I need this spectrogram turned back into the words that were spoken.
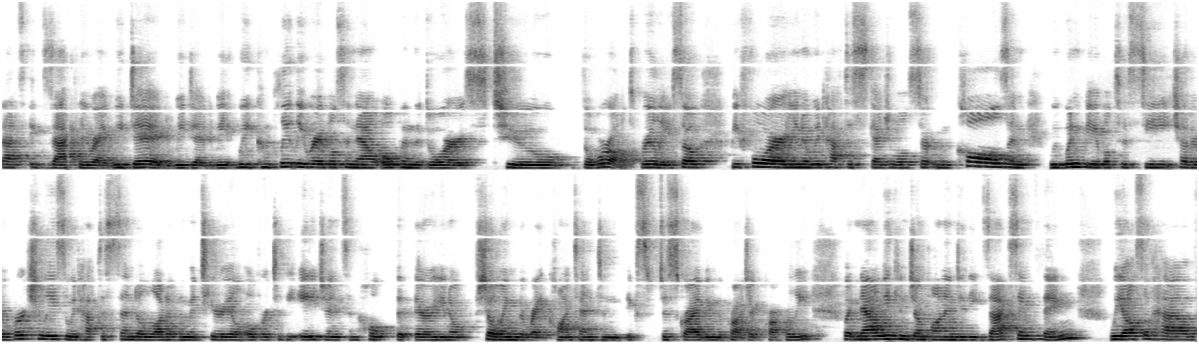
That's exactly right. We did. We did. We we completely were able to now open the doors to the world, really. So before, you know, we'd have to schedule certain calls and we wouldn't be able to see each other virtually. So we'd have to send a lot of the material over to the agents and hope that they're, you know, showing the right content and ex- describing the project properly. But now we can jump on and do the exact same thing. We also have,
